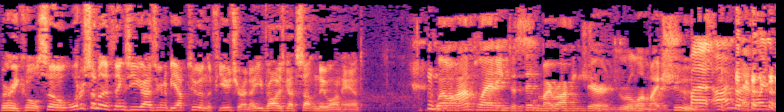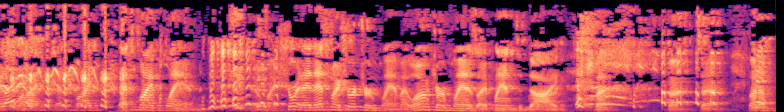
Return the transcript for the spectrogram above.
Very cool. So, what are some of the things you guys are going to be up to in the future? I know you've always got something new on hand. Well, I'm planning to sit in my rocking chair and drool on my shoes. But I'm not going to let my, that's my that's my plan. You know, my short and that's my short term plan. My long term plan is I plan to die, but but uh, but um,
